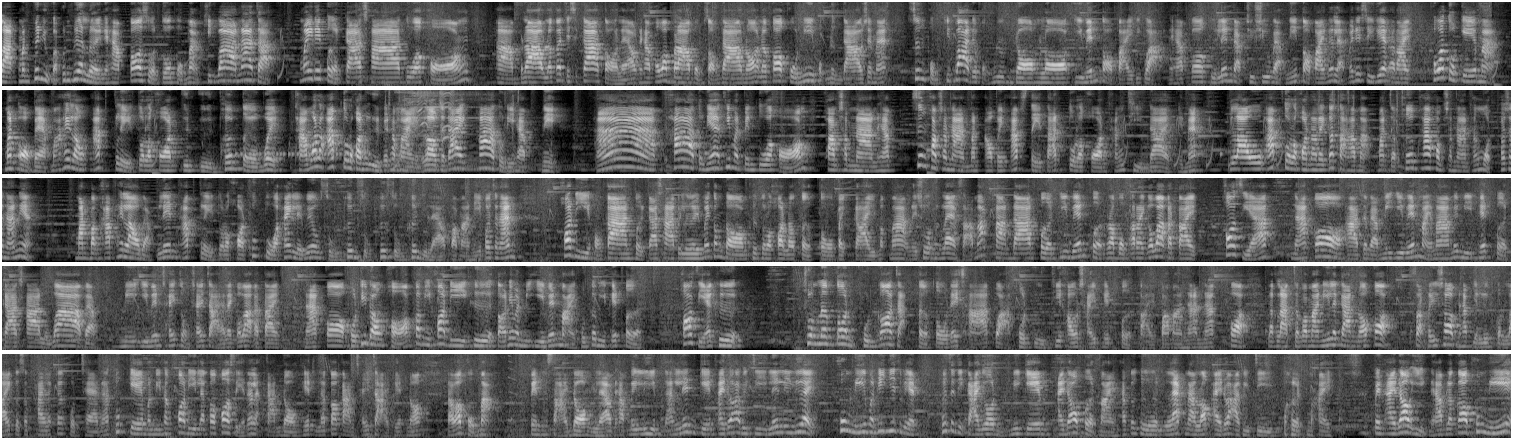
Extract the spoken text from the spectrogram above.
หลักๆ มันขึ้นอยู่กับเพื่อนๆเลยนะครับ ก็ส่วนตัวผมอะคิดว่าน่าจะไม่ได้เปิดกาชาตัวของอ่าบราวน์แล้วก็เจสสิก้าต่อแล้วนะครับ เพราะว่าบราวน์ผม 2 ดาวเนาะแล้วก็โคนี่ผม 1 ดาวใช่ไหม ซึ่งผมคิดว่าเดี๋ยวผมดองรออีเวนต์ต่อไปดีกว่านะครับก็คือเล่นแบบชิวๆแบบนี้ต่อไปนั่นแหละไม่ได้ซีเรียสอะไร เพราะว่าตัวเกมอะมันออกแบบมาให้เราอัปเกรดตัวละครอื่นๆ เพิ่มเติมเว้ยถามว่าเราอัพตัวละครอื่นๆไปทำไม เราจะได้ค่าตัวนี้ครับนี่อ่าค่าตัวนี้ที่มันเป็นตัวของความชำนาญนะครับซึ่งความชำนาญมันเอาไปอัพสเตตัสตัวละครทั้งทีมได้เห็นไหมเราอัพตัวละครอะไรก็ตามอะมันจะเพิ่มค่าความชำนาญทั้งหมดเพราะฉะนั้นเนี่ย มันบังคับให้เราแบบเล่นอัปเกรดตัวละครทุกตัวให้เลเวลสูงขึ้นสูงขึ้นสูงขึ้นอยู่แล้วประมาณนี้ เพราะฉะนั้นข้อดีของการเปิดกาชาไปเลยไม่ต้องดอง คือตัวละครเราเติบโตไปไกลมากๆ ในช่วงแรกๆสามารถผ่านดานเปิดอีเวนต์เปิดระบบอะไรก็ว่ากันไป ข้อเสียนะก็อาจจะแบบมีอีเวนต์ใหม่มาไม่มีเพชรเปิดกาชาหรือว่าแบบมีอีเวนต์ใช้จงใช้จ่ายอะไรก็ว่ากันไปนะก็คนที่ดองของก็มีข้อดีคือ ตอนที่มันมีอีเวนต์ใหม่คุณก็มีเพชรเปิด ข้อเสียคือ ช่วงเริ่มต้นคุณก็จะเติบโตได้ช้ากว่าคนอื่นที่เขาใช้เพชรเปิดไปประมาณนั้นนะ ก็หลักๆจะประมาณนี้ละกันเนาะก็สำหรับใครที่ชอบนะครับอย่าลืมกดไลค์กด subscribe แล้วก็กดแชร์นะ ทุกเกมมันมีทั้งข้อดีแล้วก็ข้อเสียนั่นแหละการดองเพชรแล้วก็การใช้จ่ายเพชรเนาะแต่ว่าผมอะเป็นสายดองอยู่แล้วนะครับไม่รีบนะเล่นเกม Idol RPG เล่นเรื่อยๆพรุ่งนี้วันที่ 21 พฤศจิกายน มีเกม Idol เปิดใหม่นะครับก็คือ l a g n a r o k Idol RPG เปิดใหม่ เป็น Idol อีกนะครับแล้วก็พรุ่งนี้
